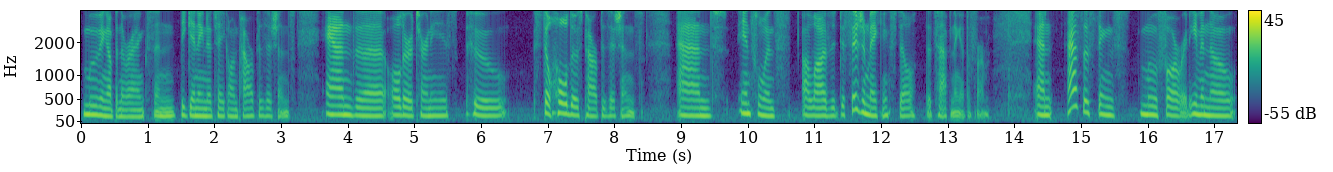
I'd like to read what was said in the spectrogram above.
moving up in the ranks and beginning to take on power positions, and the older attorneys who still hold those power positions and influence a lot of the decision making still that's happening at the firm. And as those things move forward, even though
